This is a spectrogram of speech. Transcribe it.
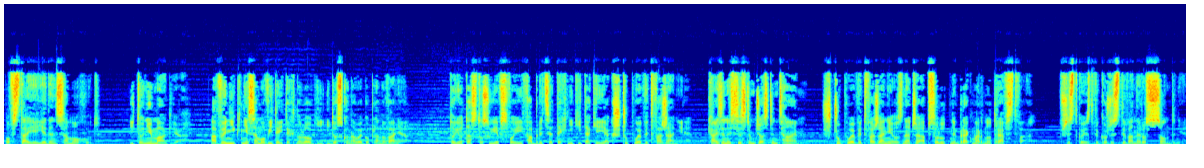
powstaje jeden samochód. I to nie magia, a wynik niesamowitej technologii i doskonałego planowania. Toyota stosuje w swojej fabryce techniki takie jak szczupłe wytwarzanie. Kaizen is system just in time. Szczupłe wytwarzanie oznacza absolutny brak marnotrawstwa. Wszystko jest wykorzystywane rozsądnie.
